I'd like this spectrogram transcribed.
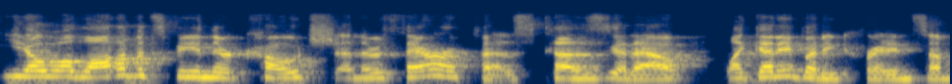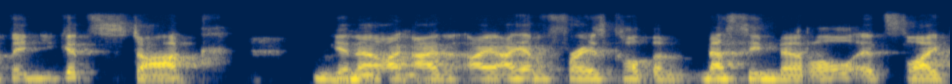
you know, a lot of it's being their coach and their therapist because, you know, like anybody creating something, you get stuck. You know, I, I I have a phrase called the messy middle. It's like,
